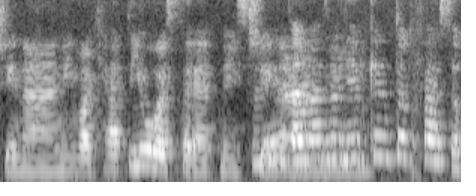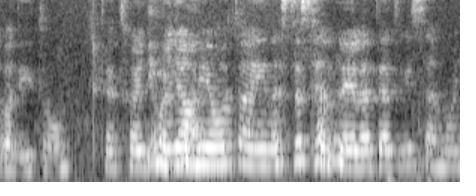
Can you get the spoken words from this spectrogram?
csinálni, vagy hát jól szeretnéd Szerintem csinálni. ez egyébként tök felszabadító. Tehát, hogy, Így hogy van. amióta én ezt a szemléletet viszem, hogy,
